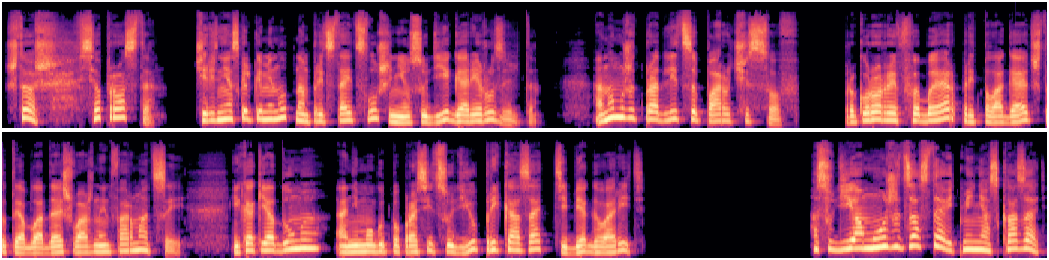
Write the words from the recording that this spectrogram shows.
«Что ж, все просто. Через несколько минут нам предстоит слушание у судьи Гарри Рузвельта. Оно может продлиться пару часов. Прокуроры ФБР предполагают, что ты обладаешь важной информацией, и, как я думаю, они могут попросить судью приказать тебе говорить». «А судья может заставить меня сказать?»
